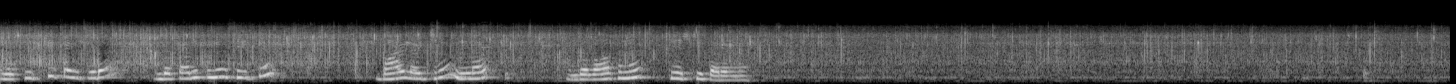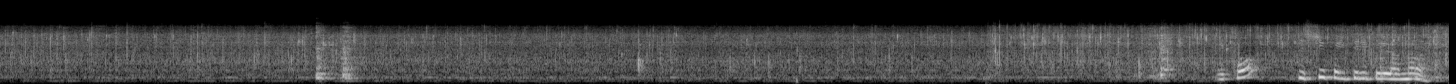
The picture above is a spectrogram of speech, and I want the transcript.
फिफ्टी फैकूँ अरपूँ से बॉल अच्छा असन टेस्ट तर इो सिक्सटी फैल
